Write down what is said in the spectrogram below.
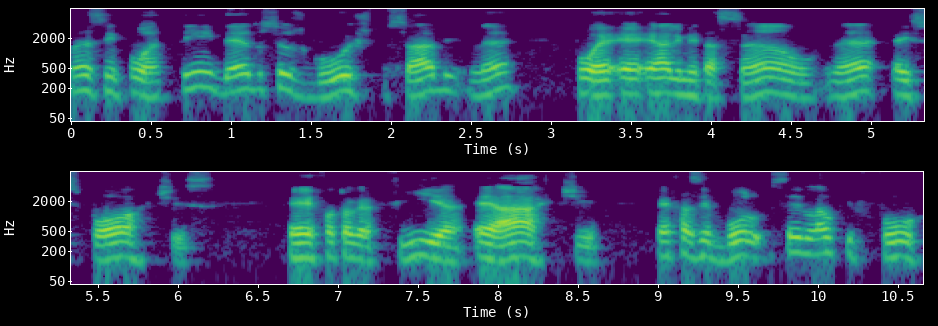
Mas, assim, porra, tenha ideia dos seus gostos, sabe? Né? Pô, é, é alimentação, né? É esportes, é fotografia, é arte, é fazer bolo, sei lá o que for.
